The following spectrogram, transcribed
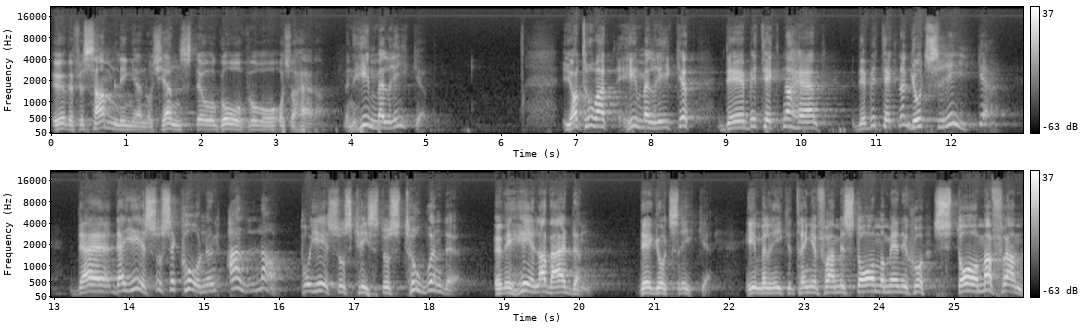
över församlingen och tjänster och gåvor och, och så här. Men himmelriket. Jag tror att himmelriket det betecknar här det betecknar Guds rike. Där, där Jesus är konung, alla på Jesus Kristus troende över hela världen. Det är Guds rike. Himmelriket tränger fram i storm och människor stormar fram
